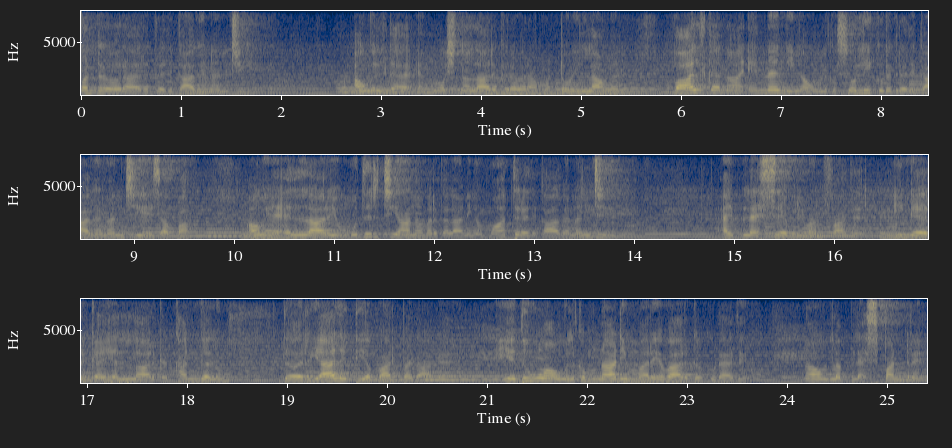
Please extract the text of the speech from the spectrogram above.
பண்ணுறவராக இருக்கிறதுக்காக நன்றி. அவங்கள்ட்ட எமோஷ்னலாக இருக்கிறவராக மட்டும் இல்லாமல் வாழ்க்கைனா என்ன நீங்கள் அவங்களுக்கு சொல்லி கொடுக்கறதுக்காக நன்றி ஏசப்பா. அவங்க எல்லாரையும் முதிர்ச்சியானவர்களாக நீங்கள் மாற்றுறதுக்காக நன்றி. ஐ பிளஸ் எவ்ரி ஒன் ஃபாதர் இங்கே இருக்க எல்லா இருக்க கண்களும் த ரியாலிட்டியை பார்ப்பதாக. எதுவும் அவங்களுக்கு முன்னாடி மறைவாக இருக்கக்கூடாது. நான் உங்களை ப்ளஸ் பண்ணுறேன்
